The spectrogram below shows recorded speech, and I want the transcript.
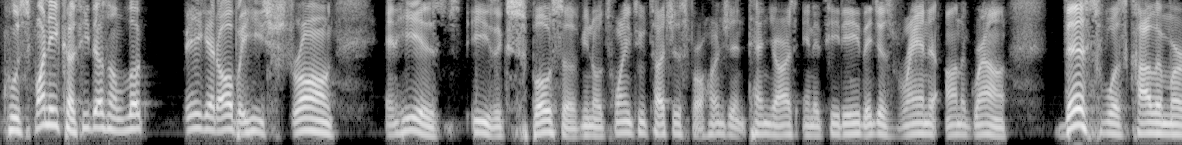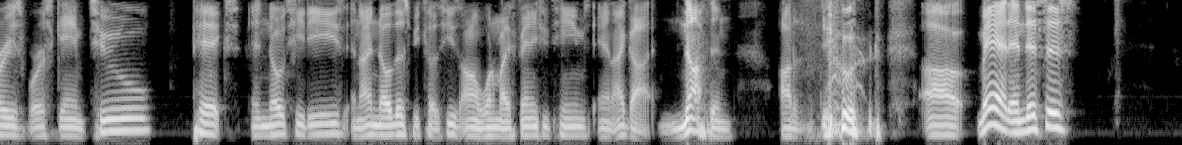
who's funny because he doesn't look big at all, but he's strong and he is he's explosive. You know, 22 touches for 110 yards in a TD. They just ran it on the ground. This was Kyler Murray's worst game. Two picks and no TDs. And I know this because he's on one of my fantasy teams and I got nothing out of the dude. Uh, man, and this is,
